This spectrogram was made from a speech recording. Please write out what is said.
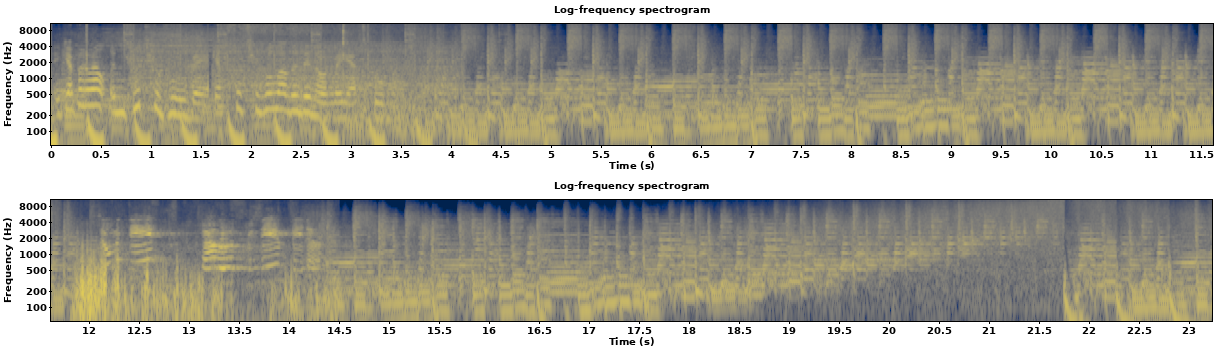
Ik heb er wel een goed gevoel bij. Ik heb het gevoel dat het in orde gaat komen. Het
